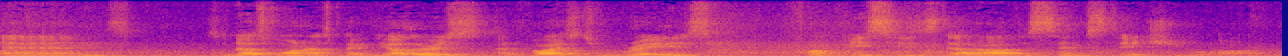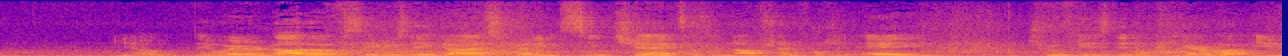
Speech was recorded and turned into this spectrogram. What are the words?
and so that's one aspect. The other is advice to raise from VCs that are the same stage you are. You know, there were a lot of Series A guys cutting seed checks as an option for the A. Truth is, they don't care about you.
